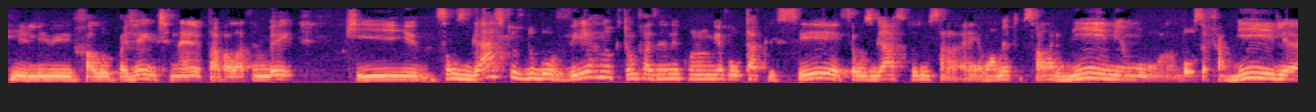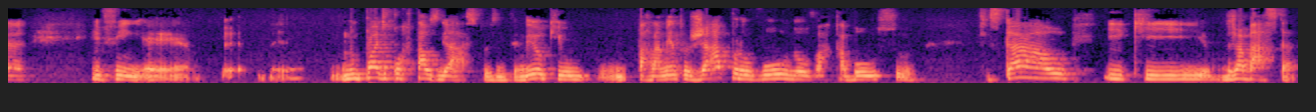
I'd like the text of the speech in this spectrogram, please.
ele falou com a gente, né? Eu estava lá também que são os gastos do governo que estão fazendo a economia voltar a crescer, são os gastos no é, o aumento do salário mínimo, Bolsa Família, enfim, é, é, não pode cortar os gastos, entendeu? Que o, o parlamento já aprovou o novo arcabouço fiscal e que já basta,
